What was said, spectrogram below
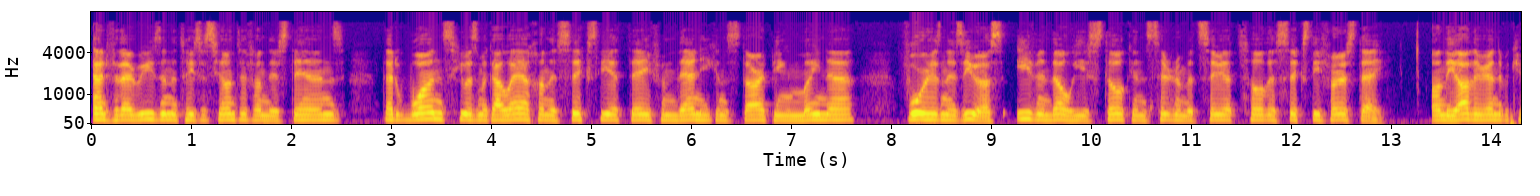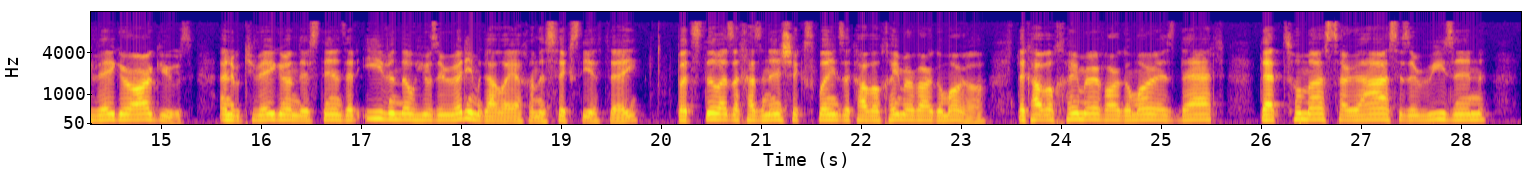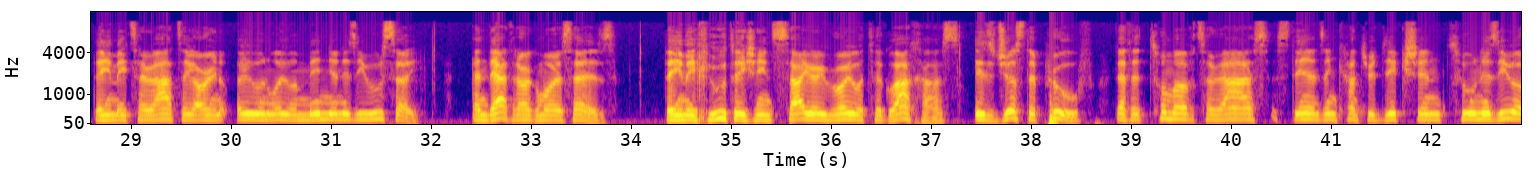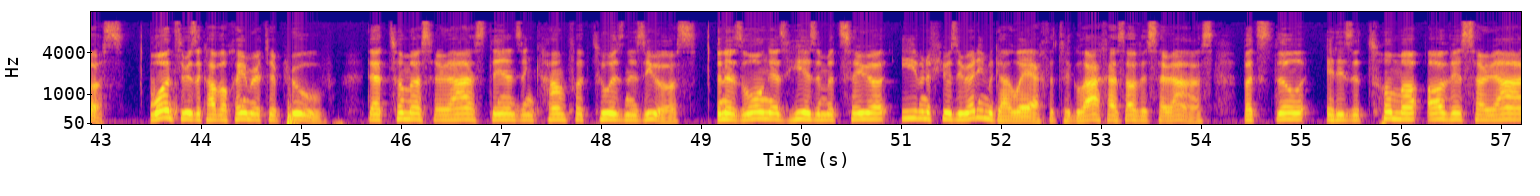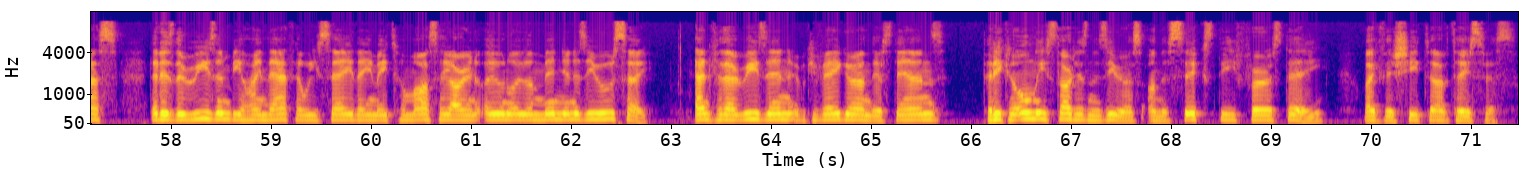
And for that reason, the Tesis Yontif understands that once he was megaleach on the 60th day, from then he can start being mina for his Naziros, even though he is still considered a Mitzvah till the 61st day. On the other end, the Kiveger argues, and the Kiveger understands that even though he was already Megaleach on the 60th day, but still, as the Chazon Ish explains the Kavalchemer of our Gemara, the Kavalchemer of our Gemara is that that Tumas Saras is a reason that Yimetzarate are in Oilun Oilun Minyan is Yerusai. And that, that our Gemara says, the is just a proof that the Tumah of Tzaras stands in contradiction to Naziros. Once there is a Kavachemer to prove that Tumah Tzaras stands in conflict to his Naziros, then as long as he is a Mitzvah, even if he was already Megaleach, the Teglachas of his Saras, but still it is a Tumah of his Saras that is the reason behind that that we say that you may Tumasay are in Oyun Oyun Minyan Nazirusay. And for that reason, Rabbi understands that he can only start his Naziris on the 61st day, like the Shita of Teisvis.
